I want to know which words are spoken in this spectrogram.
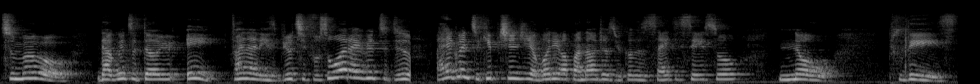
tomorrow they're going to tell you hey finally it's beautiful. So what are you going to do? Are you going to keep changing your body up and down just because society says so? No. Please.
